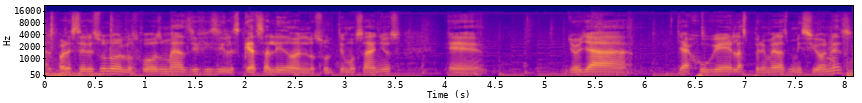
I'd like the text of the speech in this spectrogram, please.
Al parecer es uno de los juegos más difíciles que ha salido en los últimos años. Eh, yo ya ya jugué las primeras misiones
